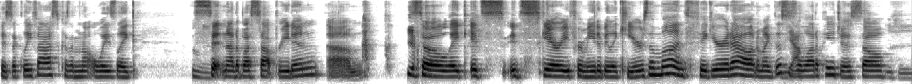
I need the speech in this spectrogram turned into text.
physically fast because I'm not always, like, mm. sitting at a bus stop reading. Um, yeah. So like it's it's scary for me to be like, here's a month, figure it out. And I'm like, this yeah. is a lot of pages. So mm-hmm.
